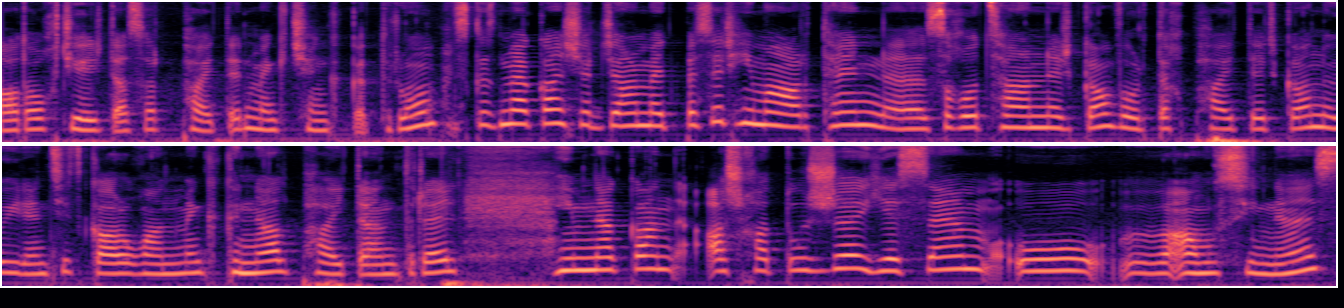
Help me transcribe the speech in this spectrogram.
առողջ երիտասարդ փայտեր մենք չենք կտրում։ Սկզբնական շրջանում այդպես էր, հիմա արդեն սղոցարաններ կան, որտեղ փայտեր կան ու իրենցից կարողանում ենք գնալ փայտ ընտրել։ Հիմնական աշխատուժը ես եմ ու ամուսինս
